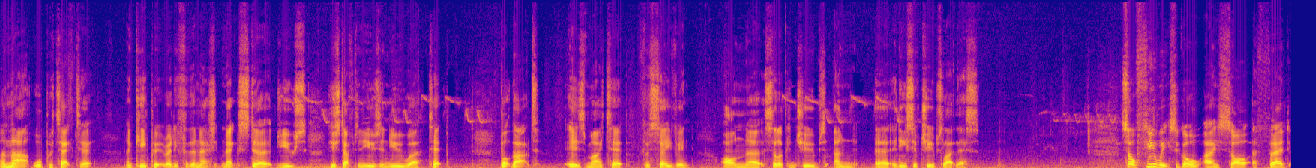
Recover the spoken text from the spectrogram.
And that will protect it and keep it ready for the next, next uh, use. Just have to use a new uh, tip. But that is my tip for saving on uh, silicon tubes and uh, adhesive tubes like this. So a few weeks ago I saw a thread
